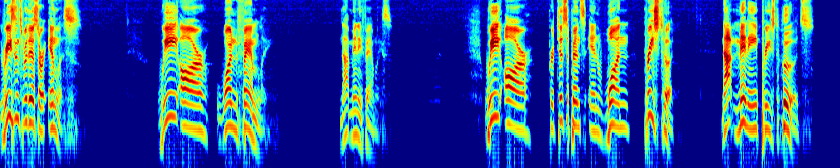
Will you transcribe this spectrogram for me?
The reasons for this are endless. We are one family not many families. We are participants in one priesthood, not many priesthoods.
